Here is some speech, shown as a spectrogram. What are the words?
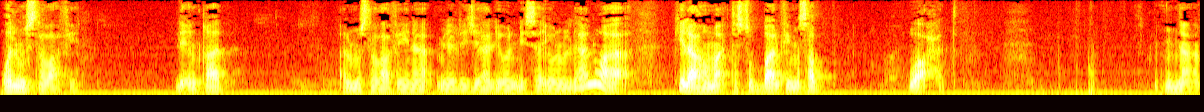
والمستضعفين لإنقاذ المستضعفين من الرجال والنساء والولدان وكلاهما تصبان في مصب واحد. نعم.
